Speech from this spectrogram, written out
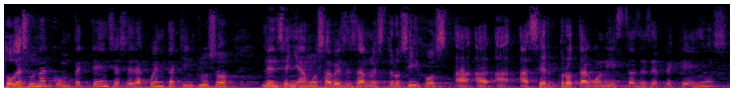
Todo es una competencia. Se da cuenta que incluso le enseñamos a veces a nuestros hijos a, ser protagonistas desde pequeños.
